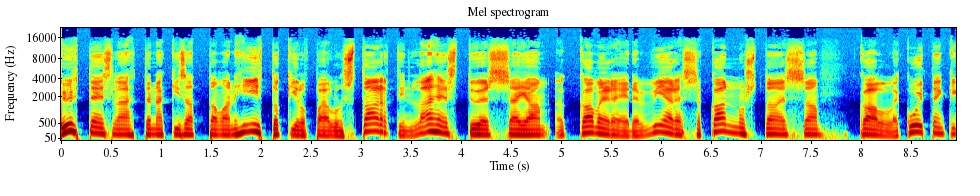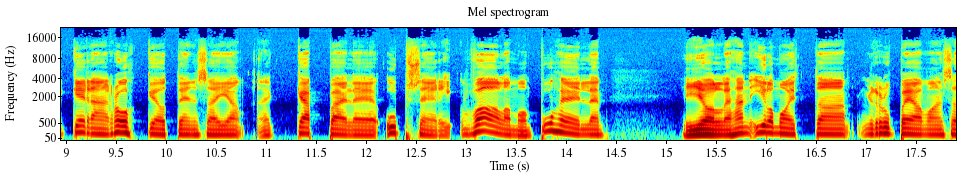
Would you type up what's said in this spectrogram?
Yhteislähtönä kisattavan hiihtokilpailun startin lähestyessä ja kavereiden vieressä kannustaessa Kalle kuitenkin kerää rohkeutensa ja käppäilee upseeri Vaalamon puheille, jolle hän ilmoittaa rupeavansa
